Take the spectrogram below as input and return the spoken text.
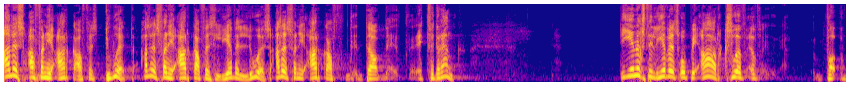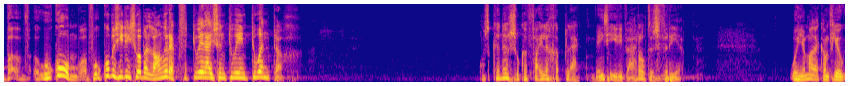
Alles af van die ark af is dood. Alles van die ark af is leweloos. Alles van die ark af het verdrink. Die enigste lewe is op die ark. So hoekom? Hoekom is hierdie so belangrik vir 2022? Ons kinders soek 'n veilige plek. Mense hierdie wêreld is wreed. O, jemmel, ek kan vir jou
